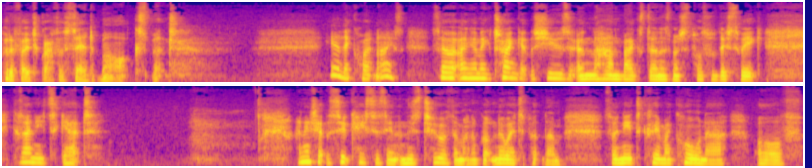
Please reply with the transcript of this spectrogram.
put a photograph of said marks. But yeah, they're quite nice. So I'm going to try and get the shoes and the handbags done as much as possible this week because I need to get I need to get the suitcases in and there's two of them and I've got nowhere to put them. So I need to clear my corner of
